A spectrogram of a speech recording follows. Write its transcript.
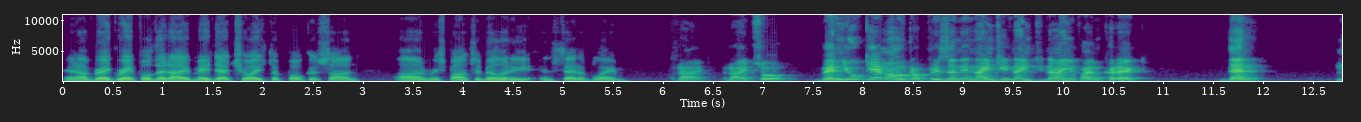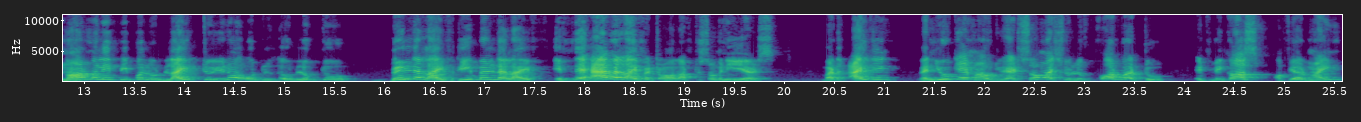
and I'm very grateful that I made that choice to focus on on responsibility instead of blame. Right, right. So when you came out of prison in 1999 if i'm correct then normally people would like to you know would, would look to build a life rebuild a life if they have a life at all after so many years. But i think when you came out you had so much to look forward to. It's because of your mind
